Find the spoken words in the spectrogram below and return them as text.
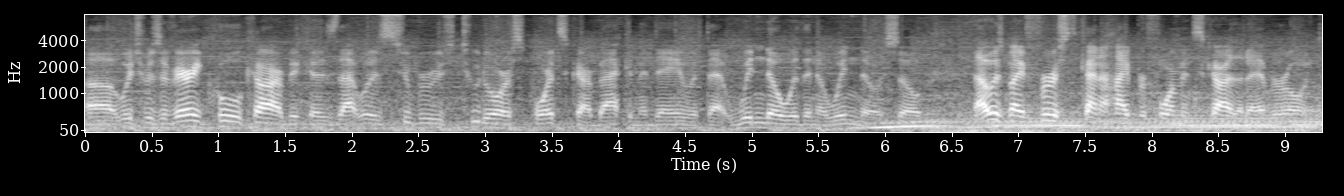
uh, which was a very cool car because that was Subaru's two-door sports car back in the day with that window within a window. So that was my first kind of high-performance car that I ever owned.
